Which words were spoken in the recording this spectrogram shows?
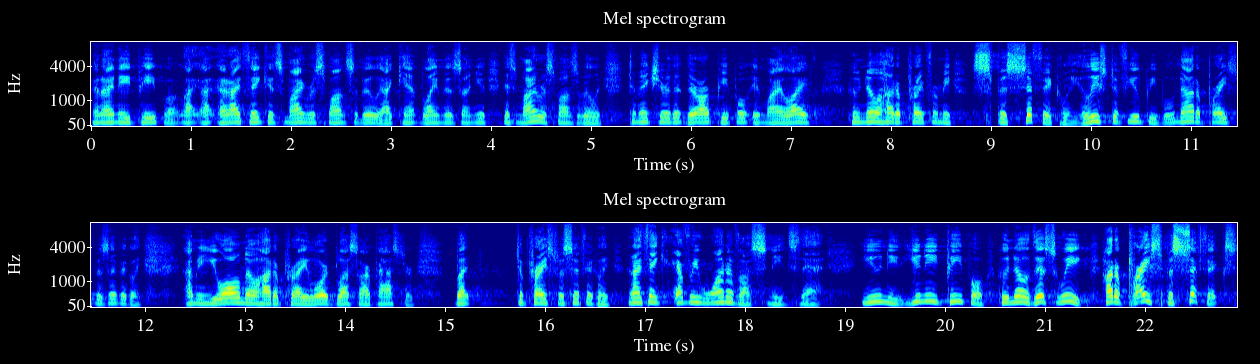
And I need people. and I think it's my responsibility. I can't blame this on you. It's my responsibility to make sure that there are people in my life who know how to pray for me specifically, at least a few people who know how to pray specifically. I mean, you all know how to pray, Lord bless our pastor, but to pray specifically. And I think every one of us needs that. You need, you need people who know this week how to pray specifics,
